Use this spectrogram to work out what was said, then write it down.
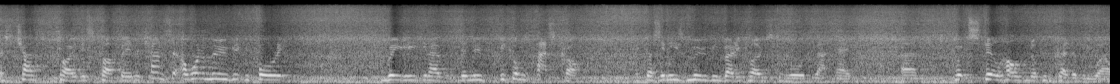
there's a chance to try this coffee and a chance that I want to move it before it really, you know, the move becomes past crop because it is moving very close towards that now, um, but still holding up incredibly well.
